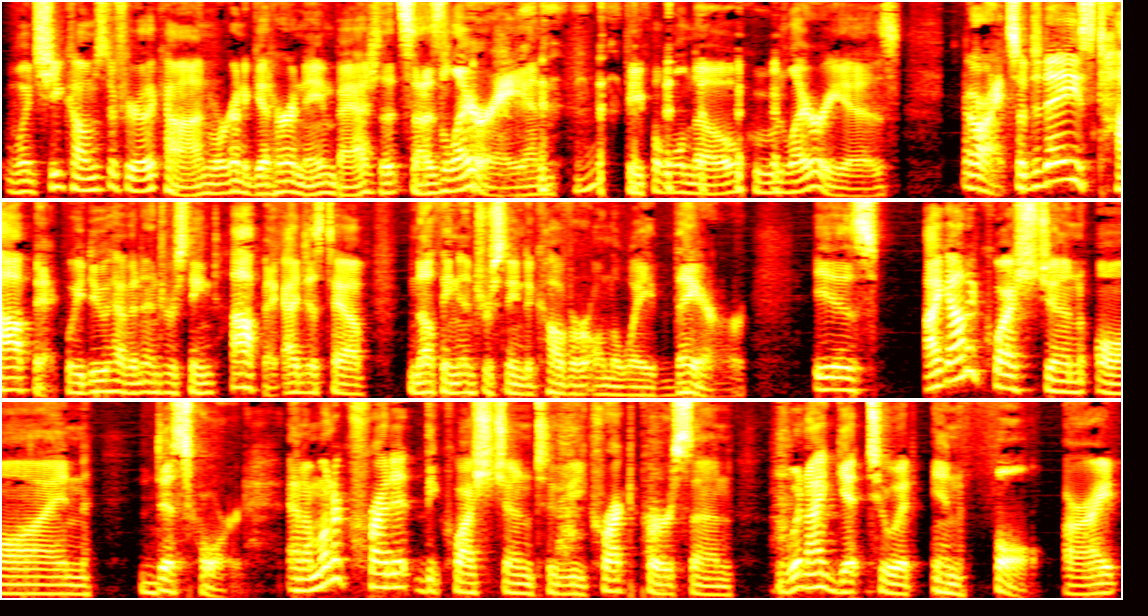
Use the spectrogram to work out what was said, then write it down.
when she comes to Fear the Con, we're going to get her a name badge that says Larry, and people will know who Larry is. All right, so today's topic, we do have an interesting topic. I just have nothing interesting to cover on the way there. Is I got a question on Discord, and I'm going to credit the question to the correct person when I get to it in full. All right.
